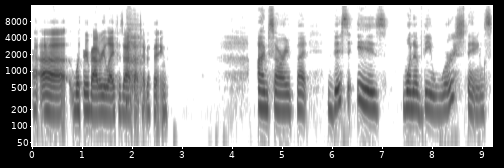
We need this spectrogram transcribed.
uh, what their battery life is at, that type of thing. I'm sorry, but this is one of the worst things.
